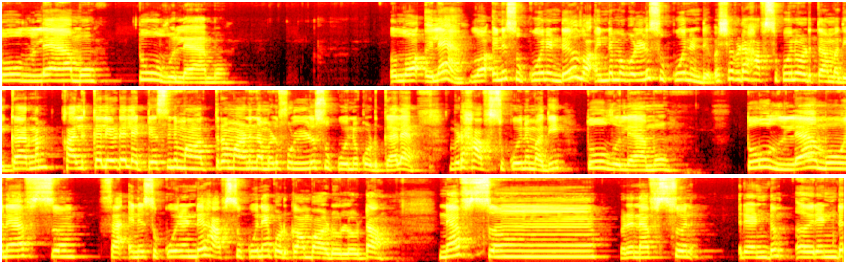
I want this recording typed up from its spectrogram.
തുലാമു ലോ അല്ലേ ലോ ഇന് സുക്കൂനുണ്ട്. ലോ ഇന്റെ മുകളിൽ സുക്കൂനുണ്ട്. പക്ഷെ അവിടെ ഹാഫ് സുക്കൂന് കൊടുത്താൽ മതി. കാരണം കൽക്കലയുടെ ലെറ്റേഴ്സിന് മാത്രമാണ് നമ്മൾ ഫുള്ള് സുക്കൂന് കൊടുക്കുക അല്ലേ ഇവിടെ ഹാഫ് സുക്കൂന് മതി. തൂലാമു തുലാമു നഫ്സും ഇന് സുക്കൂനുണ്ട്. ഹാഫ് സുക്കൂനെ കൊടുക്കാൻ പാടുള്ളൂ കേട്ടോ നഫ്സും ഇവിടെ നഫ്സുൻ രണ്ടും രണ്ട്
